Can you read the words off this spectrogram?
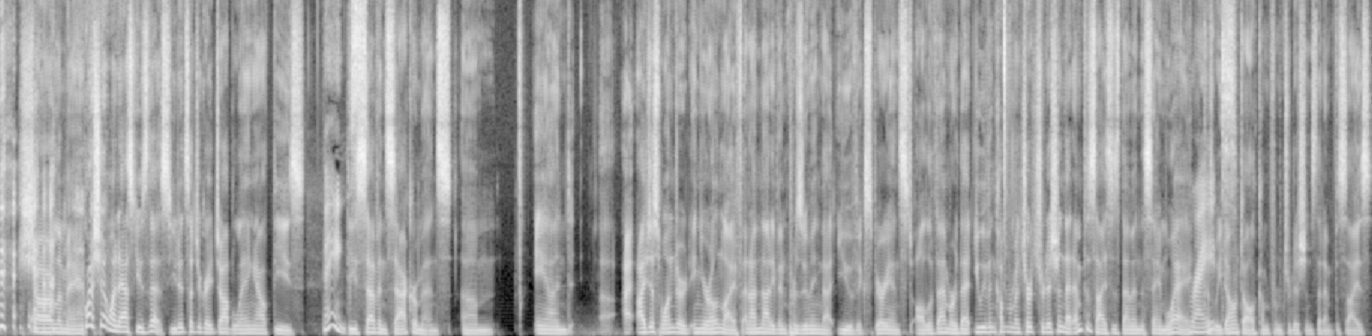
Charlemagne. Question I wanted to ask you is this: You did such a great job laying out these Thanks. these seven sacraments, um, and uh, I, I just wondered in your own life, and I'm not even presuming that you've experienced all of them, or that you even come from a church tradition that emphasizes them in the same way. Right. Because we don't all come from traditions that emphasize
